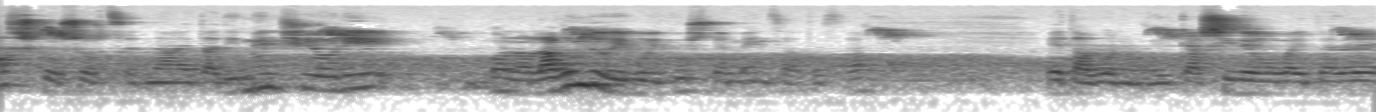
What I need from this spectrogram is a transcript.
asko sortzen da, eta dimentsio hori, bueno, lagundu digu ikusten behintzat, ez da? Eta, bueno, ikasi dugu baita ere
